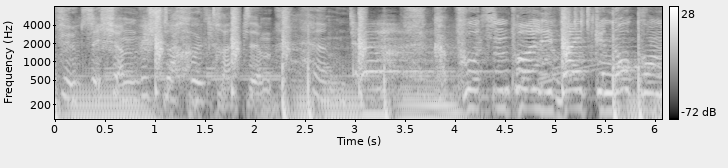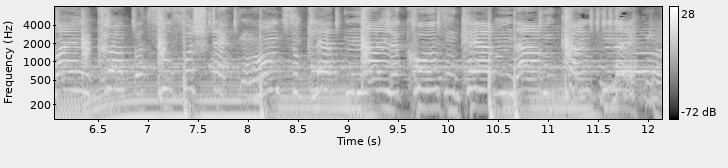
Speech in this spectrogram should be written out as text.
Fühlt sich an wie Stacheldraht im Hemd. Kapuzenpulli weit genug, um meinen Körper zu verstecken. Um zu glätten, alle Kurven, Kerben, Narben, Kanten, Ecken.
